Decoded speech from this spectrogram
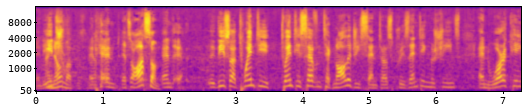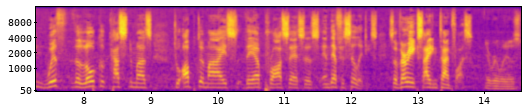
and I know about this. And, Yeah. and It's awesome. And these are 20, 27 technology centers presenting machines and working with the local customers to optimize their processes and their facilities. It's a very exciting time for us. It really is.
